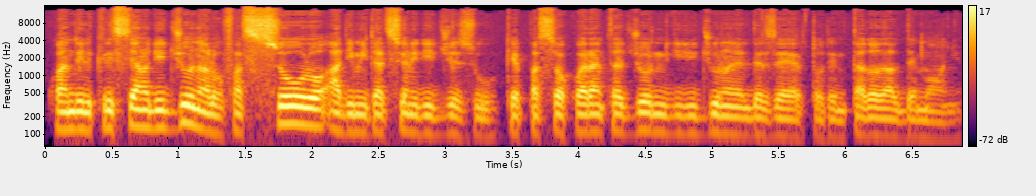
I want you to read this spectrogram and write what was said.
Quando il cristiano digiuna lo fa solo ad imitazione di Gesù, che passò 40 giorni di digiuno nel deserto, tentato dal demonio.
